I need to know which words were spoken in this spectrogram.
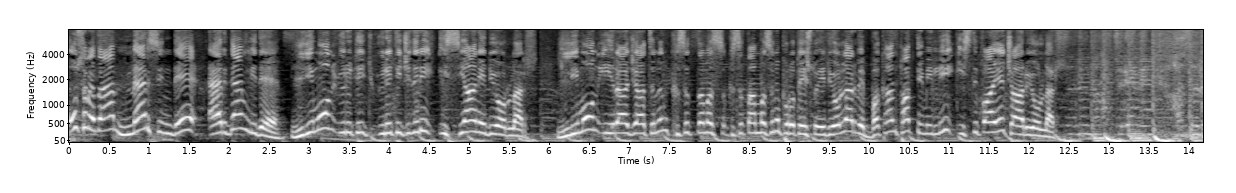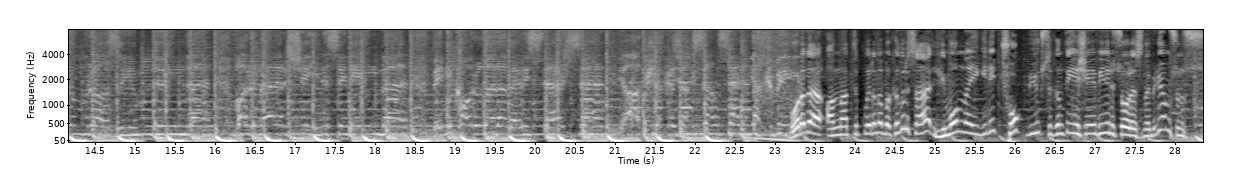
O sırada Mersin'de Erdemli'de limon üretici, üreticileri isyan ediyorlar. Limon ihracatının kısıtlaması, kısıtlanmasını protesto ediyorlar ve Bakan Pakdemirli'yi istifaya çağırıyorlar. Hazırım Bu arada anlattıklarına bakılırsa limonla ilgili çok büyük sıkıntı yaşayabiliriz sonrasında biliyor musunuz?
